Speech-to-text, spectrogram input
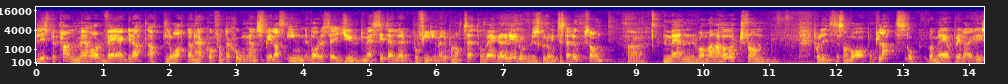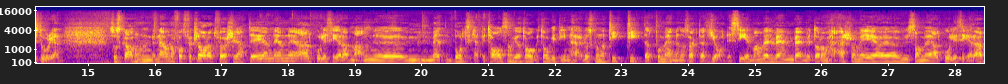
Lisbeth Palme har vägrat att låta den här konfrontationen spelas in, vare sig ljudmässigt eller på film eller på något sätt. Hon vägrade det, då skulle hon inte ställa upp sa hon. Nej. Men vad man har hört från poliser som var på plats och var med på hela historien. Så ska hon, när hon har fått förklarat för sig att det är en, en alkoholiserad man eh, med ett våldskapital som vi har tagit, tagit in här. Då ska hon ha ti- tittat på männen och sagt att ja, det ser man väl vem, vem utav de här som är, eh, som är alkoholiserad.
